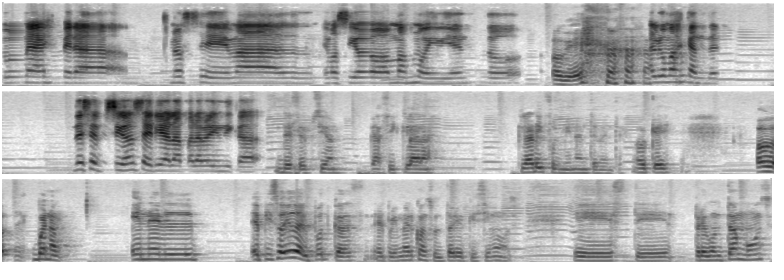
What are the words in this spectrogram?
Una espera, no sé, más emoción, más movimiento, Ok. algo más candente. Decepción sería la palabra indicada. Decepción, casi clara. Clara y fulminantemente. Ok. Oh, bueno, en el episodio del podcast, el primer consultorio que hicimos, este, preguntamos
